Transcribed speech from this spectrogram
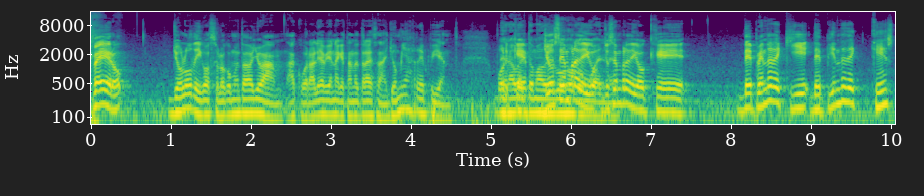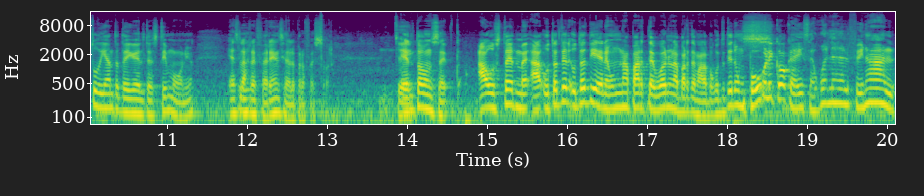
Pero yo lo digo, se lo he comentado yo a, a Coral y a Viana que están detrás de esa. Yo me arrepiento. No Porque yo siempre digo, Werner. yo siempre digo que depende de quién, depende de qué estudiante te diga el testimonio, es la referencia del profesor. Sí. Entonces, a usted, me- a usted, tiene- usted tiene una parte buena y una parte mala. Porque usted tiene un público que dice, Werner el final.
